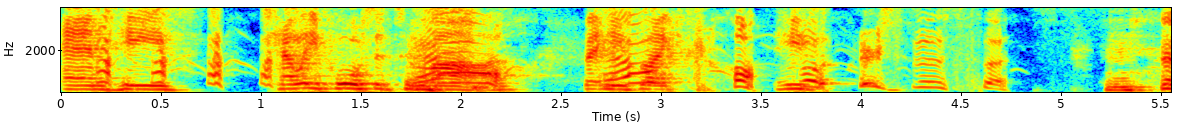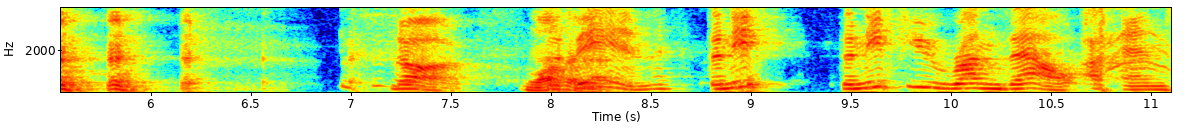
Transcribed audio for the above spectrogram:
and he's teleported to How- mars but he's How like he's convoluted is this? This is no Love so then the nep- the nephew runs out and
